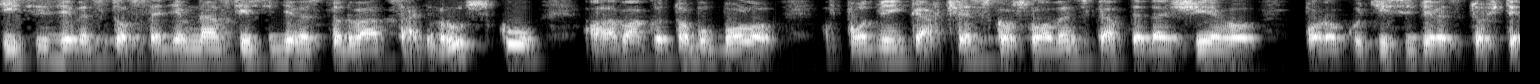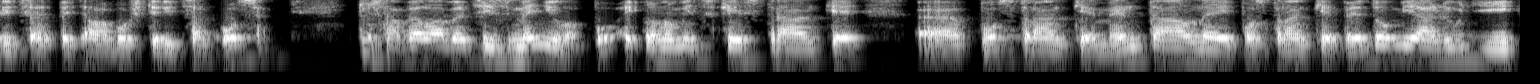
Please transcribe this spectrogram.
1917-1920 v Rusku, alebo ako tomu bolo v podmienkach Československa vtedajšieho po roku 1945 alebo 1948. Tu sa veľa vecí zmenilo po ekonomickej stránke, e, po stránke mentálnej, po stránke vedomia ľudí,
